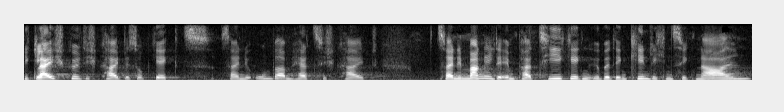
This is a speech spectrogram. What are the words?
die Gleichgültigkeit des Objekts, seine Unbarmherzigkeit, seine mangelnde Empathie gegenüber den kindlichen Signalen,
